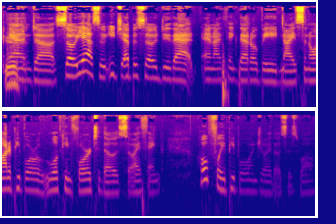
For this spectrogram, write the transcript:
Good. And uh, so, yeah, so each episode do that, and I think that'll be nice. And a lot of people are looking forward to those, so I think hopefully people will enjoy those as well.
